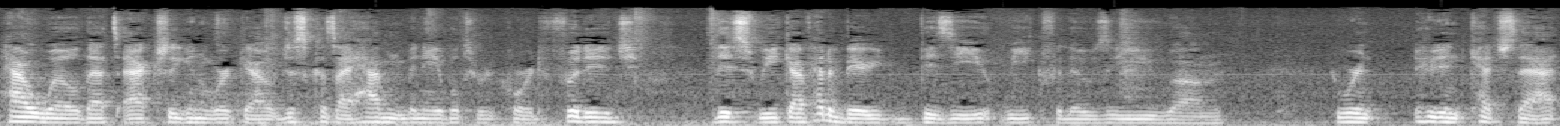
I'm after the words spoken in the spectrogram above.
how well that's actually going to work out, just because I haven't been able to record footage this week. I've had a very busy week for those of you um, who weren't who didn't catch that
